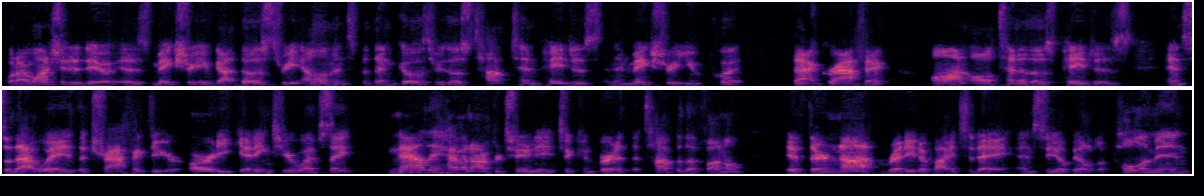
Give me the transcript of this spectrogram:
what I want you to do is make sure you've got those three elements, but then go through those top 10 pages and then make sure you put that graphic on all 10 of those pages. And so that way, the traffic that you're already getting to your website, now they have an opportunity to convert at the top of the funnel if they're not ready to buy today. And so you'll be able to pull them in,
